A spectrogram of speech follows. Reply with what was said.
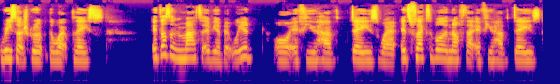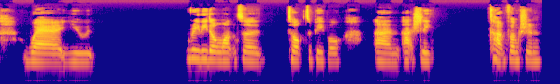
research group, the workplace, it doesn't matter if you're a bit weird or if you have days where it's flexible enough that if you have days where you really don't want to talk to people and actually can't function,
